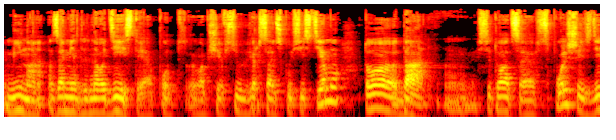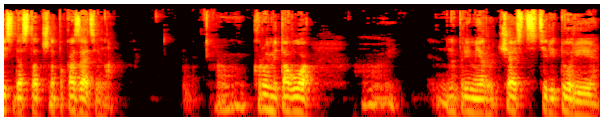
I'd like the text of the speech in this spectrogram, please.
мина замедленного действия под вообще всю Версальскую систему, то да, ситуация с Польшей здесь достаточно показательна. Кроме того, например, часть территории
